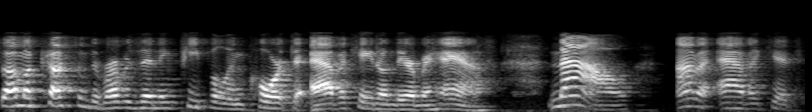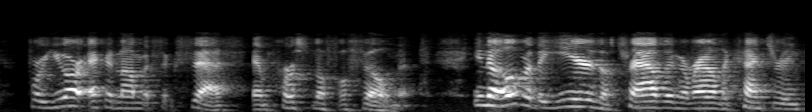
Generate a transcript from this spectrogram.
so I'm accustomed to representing people in court to advocate on their behalf. Now, I'm an advocate for your economic success and personal fulfillment. You know, over the years of traveling around the country,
